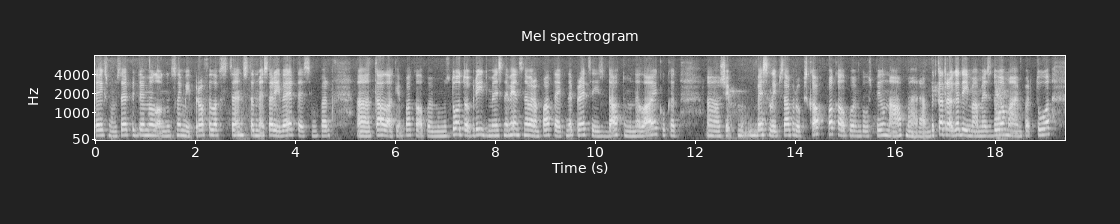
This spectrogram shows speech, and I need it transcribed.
teiks mums epidemiologi un slimību profilakses centrs, tad mēs arī vērtēsim par tālākiem pakalpojumiem. Uz doto brīdi mēs neviens nevaram pateikt ne precīzu datumu, ne laiku, kad šie veselības aprūpes pakalpojumi būs pilnā apmērā. Bet katrā gadījumā mēs domājam par to, Uh,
